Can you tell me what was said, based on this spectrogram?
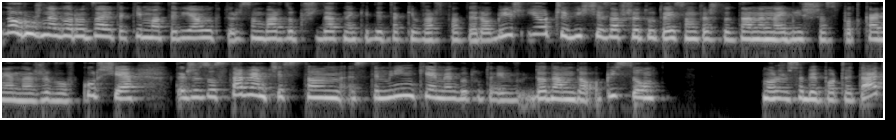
no różnego rodzaju takie materiały, które są bardzo przydatne, kiedy takie warsztaty robisz. I oczywiście zawsze tutaj są też dodane najbliższe spotkania na żywo w kursie, także zostawiam Cię z tym, z tym linkiem, ja go tutaj dodam do opisu, możesz sobie poczytać.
